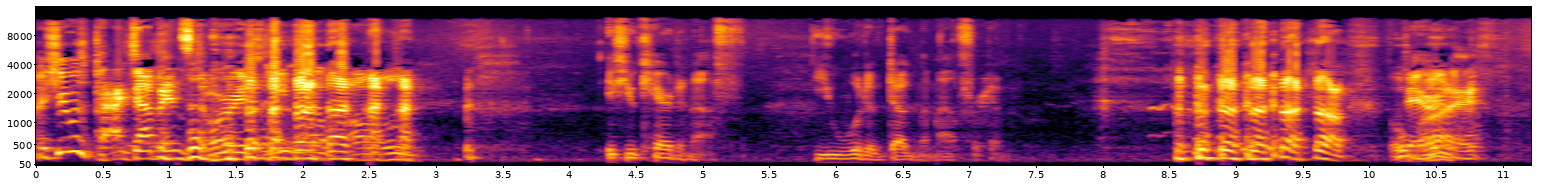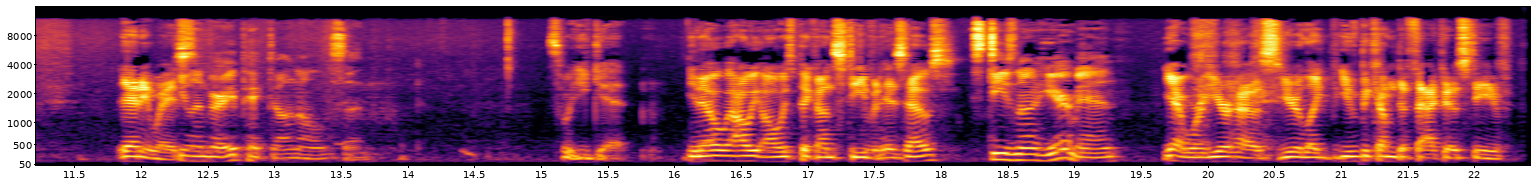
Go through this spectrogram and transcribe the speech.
My shit was packed up in storage. Leave me alone. If you cared enough, you would have dug them out for him. Oh Fair my. enough. Anyways, Feeling very picked on all of a sudden. that's what you get. You know how we always pick on Steve at his house? Steve's not here, man. Yeah, we're at your house. You're like you've become de facto Steve.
